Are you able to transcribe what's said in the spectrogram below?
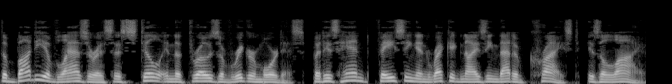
The body of Lazarus is still in the throes of rigor mortis, but his hand, facing and recognizing that of Christ, is alive.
